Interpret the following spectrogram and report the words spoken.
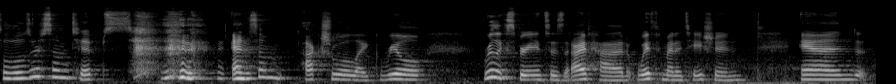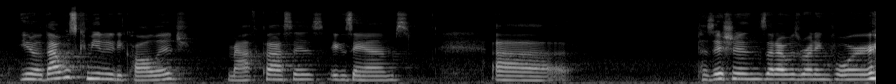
so those are some tips and some actual like real real experiences that I've had with meditation. And you know, that was community college math classes, exams, uh, positions that I was running for,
